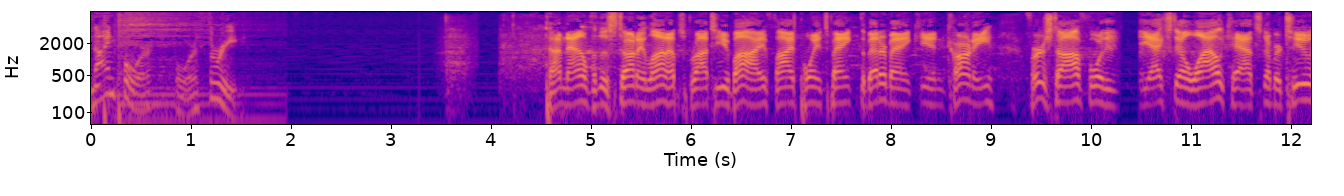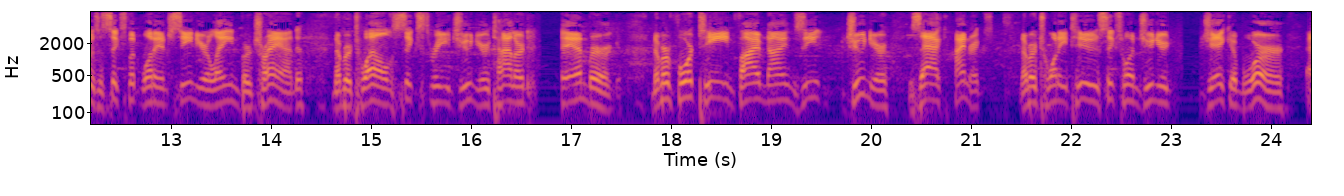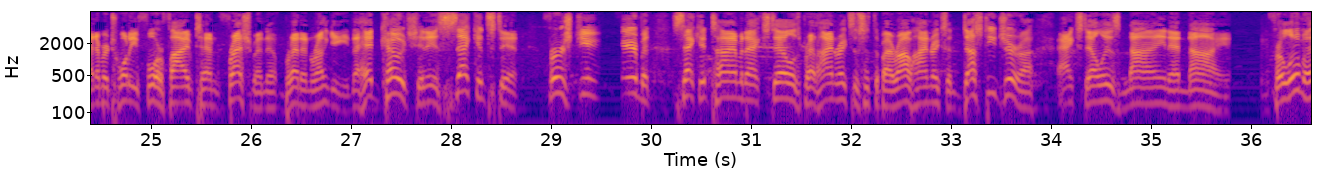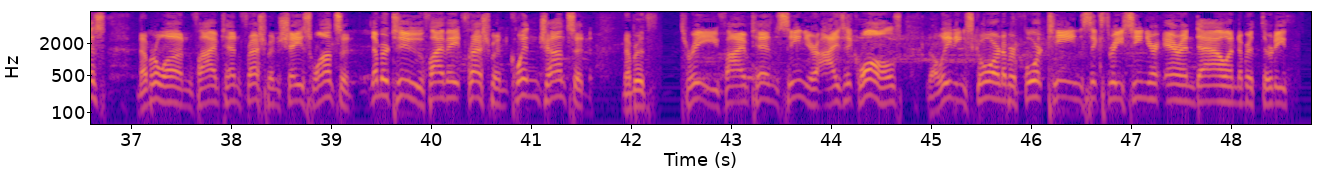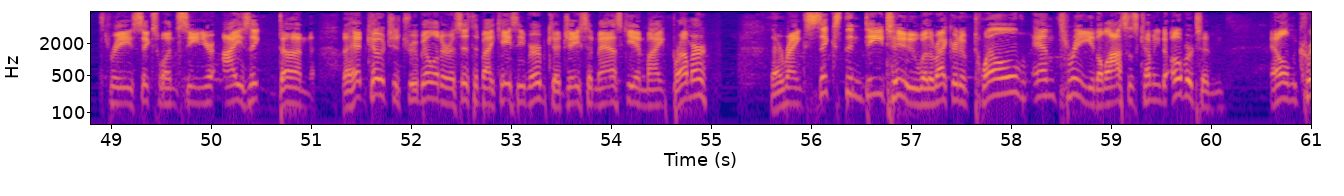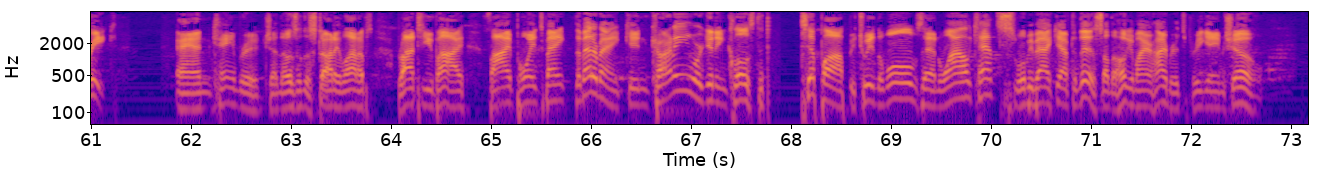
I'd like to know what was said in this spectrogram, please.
9443. Time now for the starting lineups brought to you by Five Points Bank, the Better Bank in Kearney. First off, for the the Axtell Wildcats. Number two is a six foot one inch senior Lane Bertrand. Number 12, six three junior Tyler Danberg. Number 14, five nine Z junior Zach Heinrichs. Number 22, six one junior Jacob Wurr. And number 24, 5'10 freshman Brennan Runge. The head coach in his second stint, first year but second time at Axtell is Brett Heinrichs, assisted by Rob Heinrichs and Dusty Jura. Axtell is 9 and 9. For Loomis, number one, 5'10 freshman Shea Swanson. Number two, 5'8 freshman Quinn Johnson. Number three, 5'10 senior Isaac Walls. The leading scorer, number 14, 6'3 senior Aaron Dow. And number 33, 6'1 senior Isaac Dunn. The head coach is Drew Billiter, assisted by Casey Verbka, Jason Maskey, and Mike Brummer. They're ranked sixth in D2 with a record of 12 and 3. The losses coming to Overton, Elm Creek, and Cambridge. And those are the starting lineups brought to you by Five Points Bank, the Better Bank in Kearney. We're getting close to tip off between the Wolves and Wildcats. We'll be back after this on the Hoegemeyer Hybrids pregame show.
